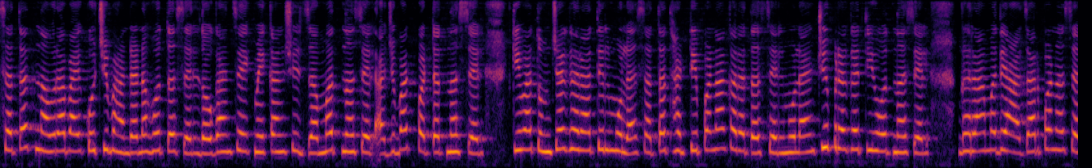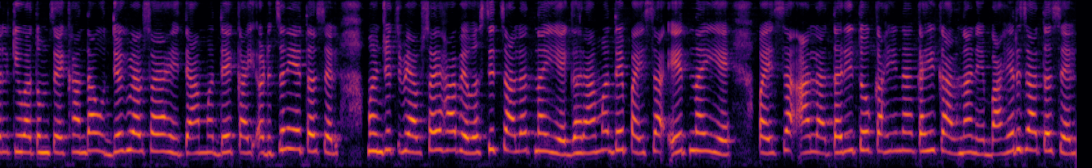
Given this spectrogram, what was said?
सतत नवरा बायकोची भांडणं होत असेल दोघांचे एकमेकांशी जमत नसेल अजिबात पटत नसेल किंवा तुमच्या घरातील मुलं सतत हट्टीपणा करत असेल मुलांची प्रगती होत नसेल घरामध्ये आजारपण असेल किंवा तुमचा एखादा उद्योग व्यवसाय आहे त्यामध्ये काही अडचणी येत असेल म्हणजेच व्यवसाय हा व्यवस्थित चालत नाही आहे घरामध्ये पैसा येत नाही आहे पैसा आला तरी तो काही ना काही कारणाने बाहेर जात असेल.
